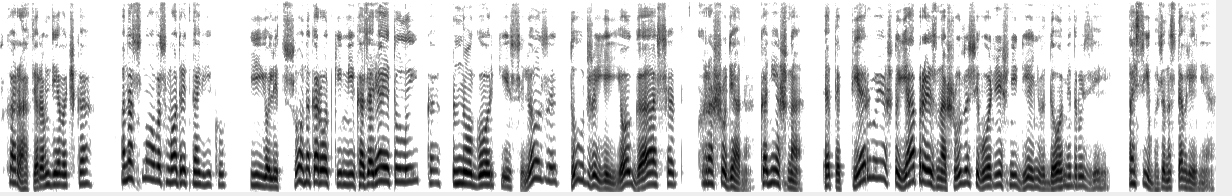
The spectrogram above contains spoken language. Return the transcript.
С характером девочка. Она снова смотрит на Вику, ее лицо на короткий миг озаряет улыбка но горькие слезы тут же ее гасят. Хорошо, Диана, конечно, это первое, что я произношу за сегодняшний день в доме друзей. Спасибо за наставление.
